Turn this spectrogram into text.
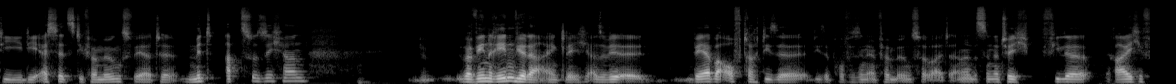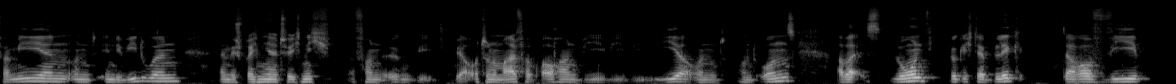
die, die Assets, die Vermögenswerte mit abzusichern. Über wen reden wir da eigentlich? Also wir, wer beauftragt diese, diese professionellen Vermögensverwalter? Ne? Das sind natürlich viele reiche Familien und Individuen. Ähm, wir sprechen hier natürlich nicht von irgendwie ja, Autonomalverbrauchern wie, wie, wie ihr und, und uns, aber es lohnt wirklich der Blick darauf, wie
